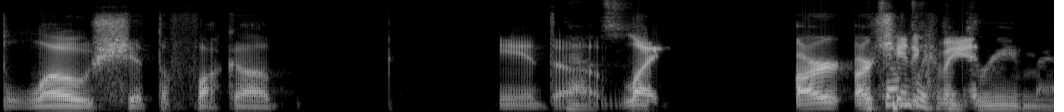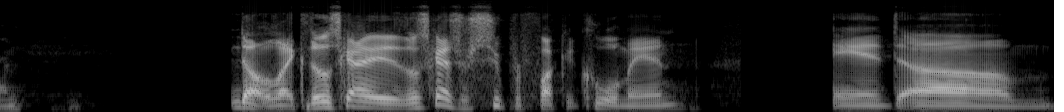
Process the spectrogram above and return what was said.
blow shit the fuck up. And uh, That's- like our our chain of like command, dream, man. no, like those guys, those guys are super fucking cool, man. And um,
